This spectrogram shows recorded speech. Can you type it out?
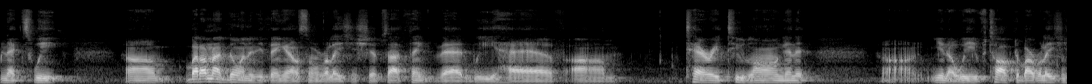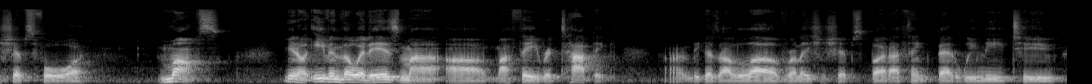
next week. Um, but I'm not doing anything else on relationships. I think that we have um, tarried too long in it. Uh, you know, we've talked about relationships for months. You know, even though it is my uh, my favorite topic uh, because I love relationships, but I think that we need to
